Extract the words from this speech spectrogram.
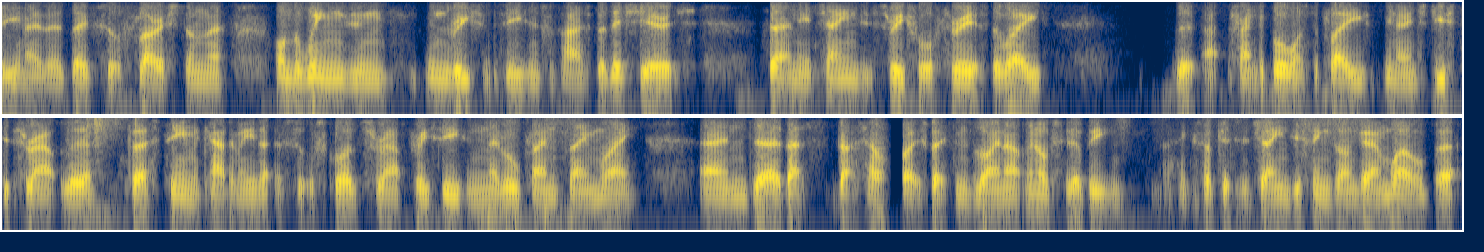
You know, they, have sort of flourished on the on the wings in in the recent seasons for Palace. But this year, it's certainly a change. It's three four three. It's the way that Frank de Boer wants to play, you know, introduced it throughout the first team academy, that sort of squads throughout pre-season. They're all playing the same way. and uh, that's that's how I expect them to line up. And obviously, they'll be, I think, subject to change if things aren't going well. But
